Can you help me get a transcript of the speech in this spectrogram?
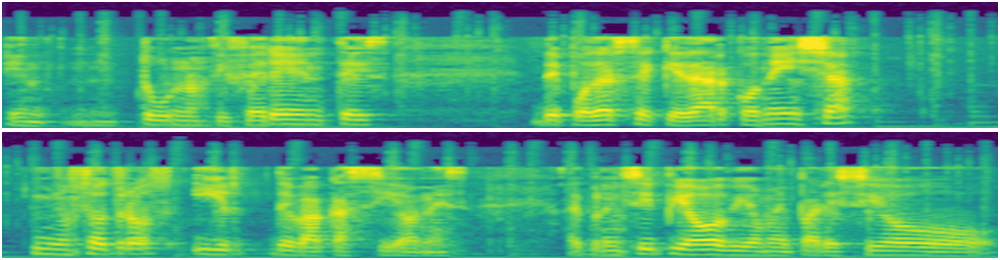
en turnos diferentes, de poderse quedar con ella y nosotros ir de vacaciones. Al principio, obvio, me pareció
